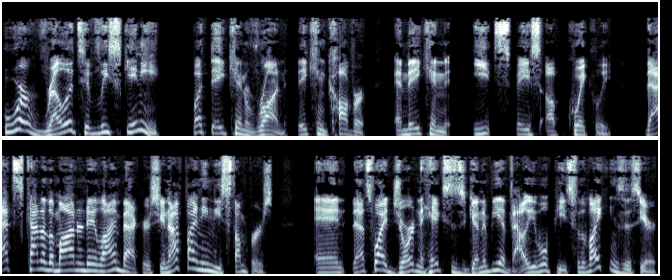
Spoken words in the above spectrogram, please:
who are relatively skinny, but they can run, they can cover, and they can eat space up quickly. That's kind of the modern day linebackers. You're not finding these thumpers. And that's why Jordan Hicks is going to be a valuable piece for the Vikings this year.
